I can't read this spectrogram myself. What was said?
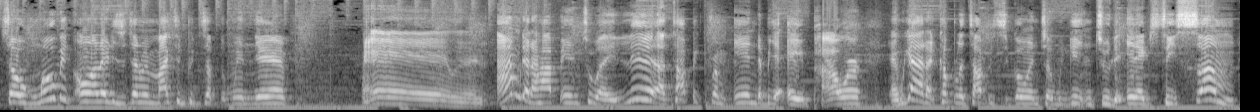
So moving on, ladies and gentlemen, Moxley picks up the win there. And I'm gonna hop into a little a topic from NWA Power, and we got a couple of topics to go into. We get into the NXT, some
